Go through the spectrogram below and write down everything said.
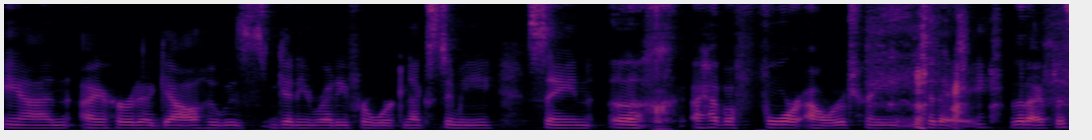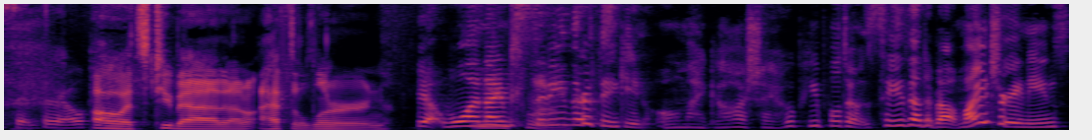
and I heard a gal who was getting ready for work next to me saying, Ugh, I have a four hour training today that I have to sit through. Oh, it's too bad. I, don't, I have to learn. Yeah, well, and I am sitting on. there thinking, oh my gosh, I hope people don't say that about my trainings.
